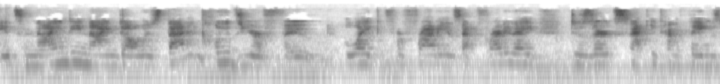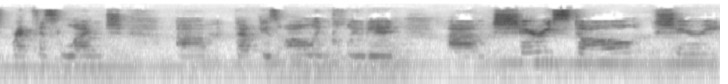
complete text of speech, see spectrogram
it's $99. That includes your food. Like for Friday and Saturday, Friday night, dessert, snacky kind of things, breakfast, lunch. Um, that is all included. Um, Sherry Stahl, Sherry,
